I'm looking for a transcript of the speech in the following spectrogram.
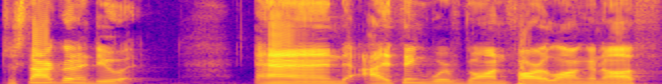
Just not going to do it. And I think we've gone far long enough.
